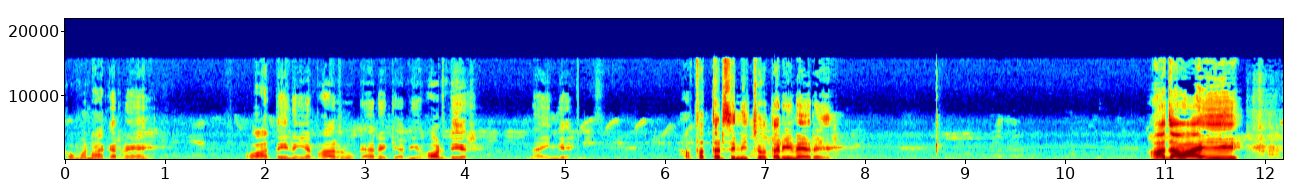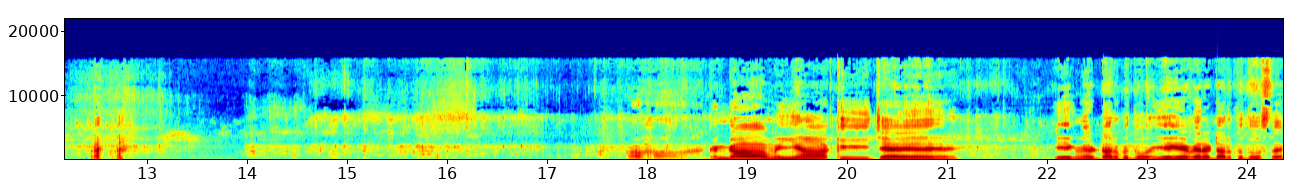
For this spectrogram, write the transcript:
को मना कर रहे हैं। वो आते ही नहीं है बाहर, वो कह रहे हैं कि अभी और देर नहाएँगे अब पत्थर से नीचे उतर ही नहीं रहे। हैं आजा भाई! आहा, गंगा मैया की जय। एक मेरा डर को दो, ये मेरा डर को दोस्त है।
